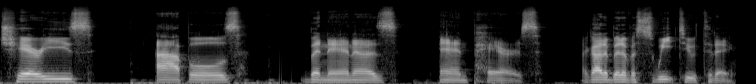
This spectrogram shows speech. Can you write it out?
cherries, apples, bananas, and pears. I got a bit of a sweet tooth today.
